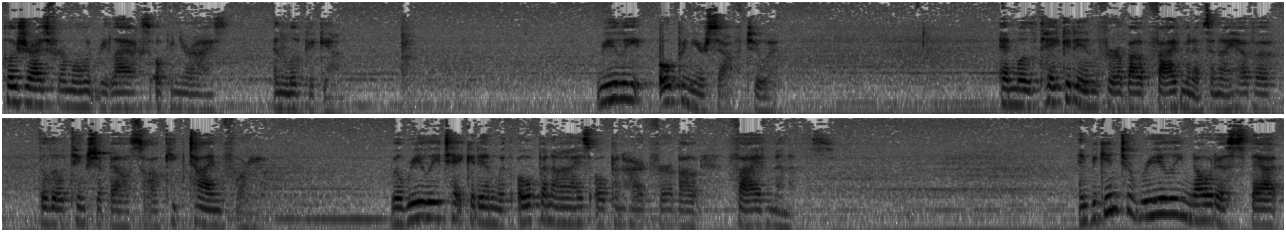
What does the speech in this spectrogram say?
close your eyes for a moment, relax, open your eyes, and look again. Really open yourself to it. And we'll take it in for about five minutes, and I have a the little Tingsha bell, so I'll keep time for you. We'll really take it in with open eyes, open heart for about five minutes. And begin to really notice that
